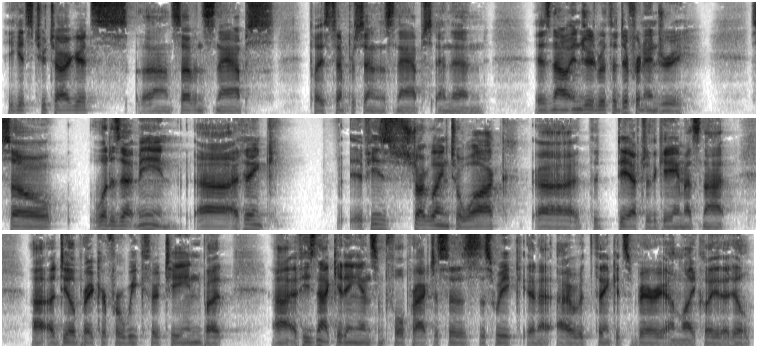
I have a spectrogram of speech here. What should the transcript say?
he gets two targets on seven snaps, plays 10% of the snaps, and then is now injured with a different injury. So what does that mean? Uh, I think if he's struggling to walk uh, the day after the game, that's not uh, a deal breaker for week 13. But uh, if he's not getting in some full practices this week, and I, I, would think it's very unlikely that he'll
